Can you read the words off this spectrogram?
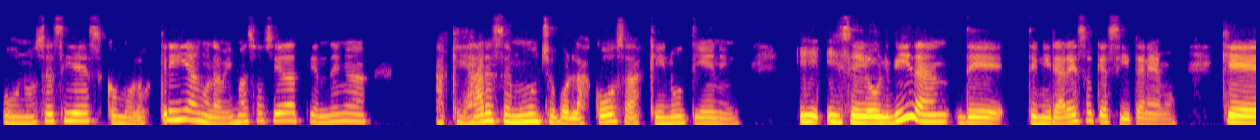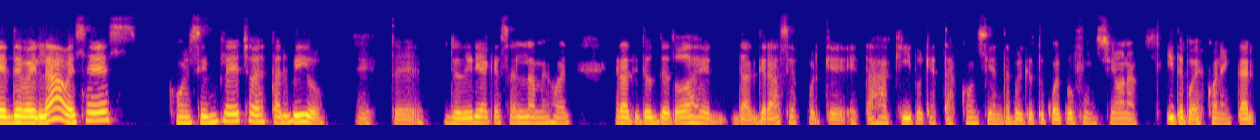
o no sé si es como los crían o la misma sociedad, tienden a, a quejarse mucho por las cosas que no tienen y, y se olvidan de, de mirar eso que sí tenemos. Que de verdad a veces con el simple hecho de estar vivo, este, yo diría que esa es la mejor gratitud de todas, dar gracias porque estás aquí, porque estás consciente, porque tu cuerpo funciona y te puedes conectar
